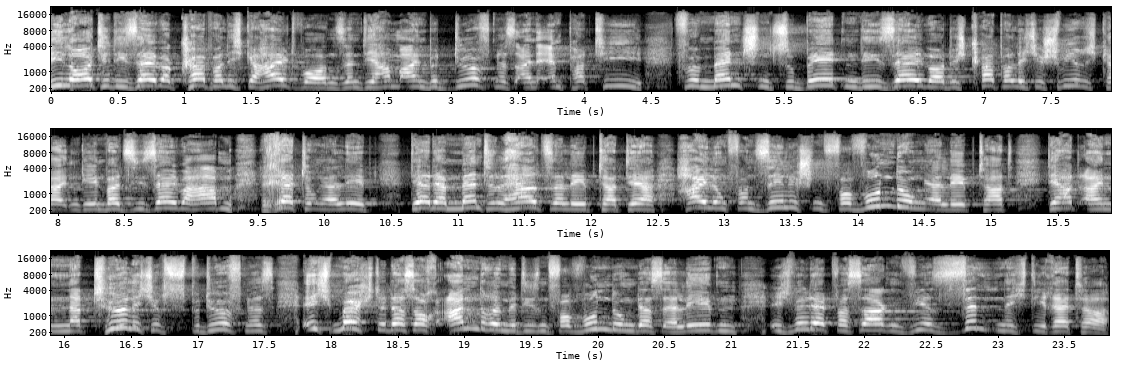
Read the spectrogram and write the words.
Die Leute, die selber körperlich geheilt worden sind, die haben ein Bedürfnis, eine Empathie für Menschen zu beten, die selber durch körperliche Schwierigkeiten gehen, weil sie selber haben Rettung erlebt. Der, der Mental Health erlebt hat, der Heilung von seelischen Verwundungen erlebt hat, der hat ein natürliches Bedürfnis. Ich möchte, dass auch andere mit diesen Verwundungen das erleben. Ich will dir etwas sagen, wir sind nicht die Retter,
